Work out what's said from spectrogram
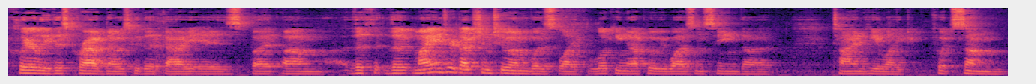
clearly, this crowd knows who that guy is. But um, the, the my introduction to him was like looking up who he was and seeing the time he like put some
